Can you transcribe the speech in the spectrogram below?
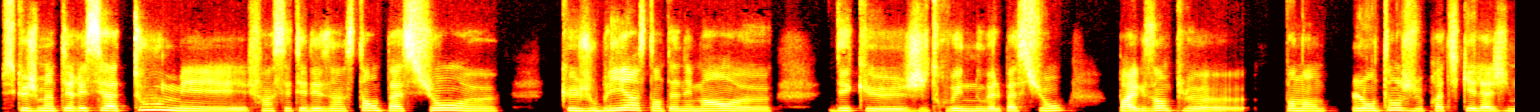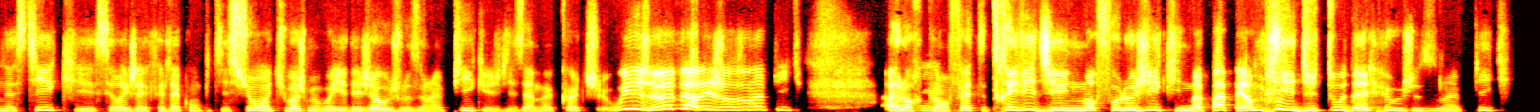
puisque je m'intéressais à tout, mais c'était des instants passion euh, que j'oubliais instantanément. Euh, dès que j'ai trouvé une nouvelle passion. Par exemple, euh, pendant longtemps, je pratiquais la gymnastique et c'est vrai que j'avais fait de la compétition et tu vois, je me voyais déjà aux Jeux Olympiques et je disais à ma coach, oui, je veux faire les Jeux Olympiques. Alors qu'en fait, très vite, j'ai une morphologie qui ne m'a pas permis du tout d'aller aux Jeux Olympiques.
